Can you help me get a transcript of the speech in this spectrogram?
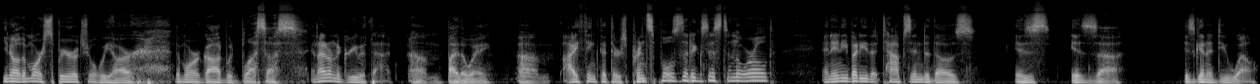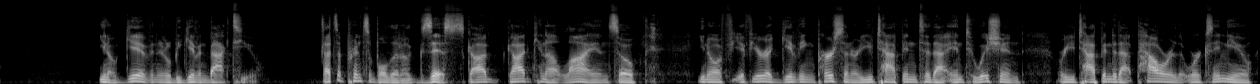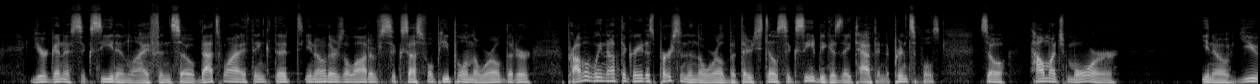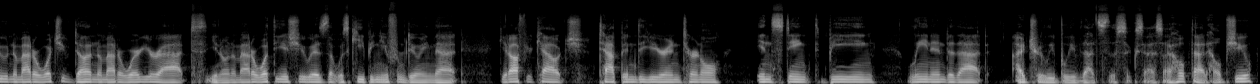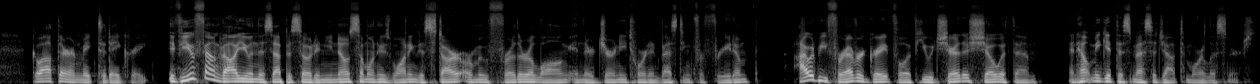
you know, the more spiritual we are, the more God would bless us. And I don't agree with that, um, by the way. Um, I think that there's principles that exist in the world, and anybody that taps into those is is uh, is going to do well. You know, give and it'll be given back to you. That's a principle that exists. God God cannot lie, and so you know if if you're a giving person or you tap into that intuition or you tap into that power that works in you, you're going to succeed in life. And so that's why I think that, you know, there's a lot of successful people in the world that are probably not the greatest person in the world, but they still succeed because they tap into principles. So how much more, you know, you, no matter what you've done, no matter where you're at, you know, no matter what the issue is that was keeping you from doing that, get off your couch, tap into your internal instinct, being, lean into that. I truly believe that's the success. I hope that helps you. Go out there and make today great. If you found value in this episode and you know someone who's wanting to start or move further along in their journey toward investing for freedom, I would be forever grateful if you would share this show with them and help me get this message out to more listeners.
